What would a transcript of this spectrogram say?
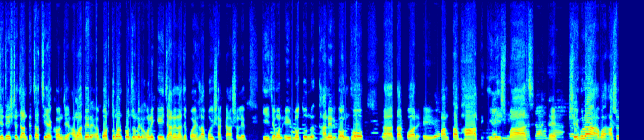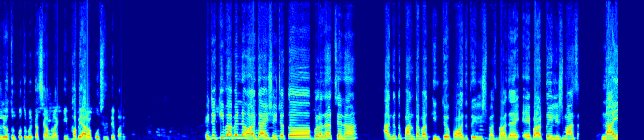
যে জিনিসটা জানতে চাচ্ছি এখন যে আমাদের বর্তমান প্রজন্মের অনেকেই জানে না যে পয়লা বৈশাখটা আসলে কি? যেমন এই নতুন ধানের গন্ধ তারপর এই পান্তা ভাত ইলিশ মাছ সেগুলা আসলে নতুন প্রজন্মের কাছে আমরা কীভাবে আরও পৌঁছে দিতে পারি? এটা কীভাবে নেওয়া যায় সেটা তো বলা যাচ্ছে না। আগে তো পান্তা ভাত কিনতেও পাওয়া যেত, ইলিশ মাছ ভাজা, এবার তো ইলিশ মাছ নাই।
